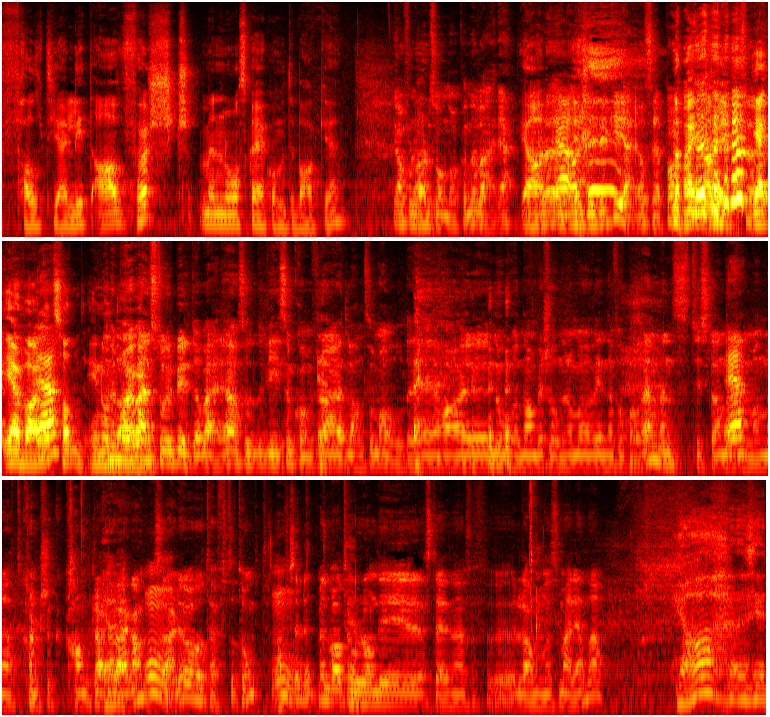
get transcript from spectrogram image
falt jeg litt av først, men nå skal jeg komme tilbake. Ja, for nå er det sånn, nå kan det være. Ja. Nå er det, gidder ikke jeg å se på. Nei, Jeg, jeg var litt sånn i noen dager. det må jo være en stor byrde å bære. Altså, vi som kommer fra et land som aldri har noen ambisjoner om å vinne fotball-VM, mens Tyskland regner man med at kanskje kan klare det hver gang, så er det jo tøft og tungt. Absolutt. Men hva tror du om de resterende landene som er igjen, da? Ja, jeg,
